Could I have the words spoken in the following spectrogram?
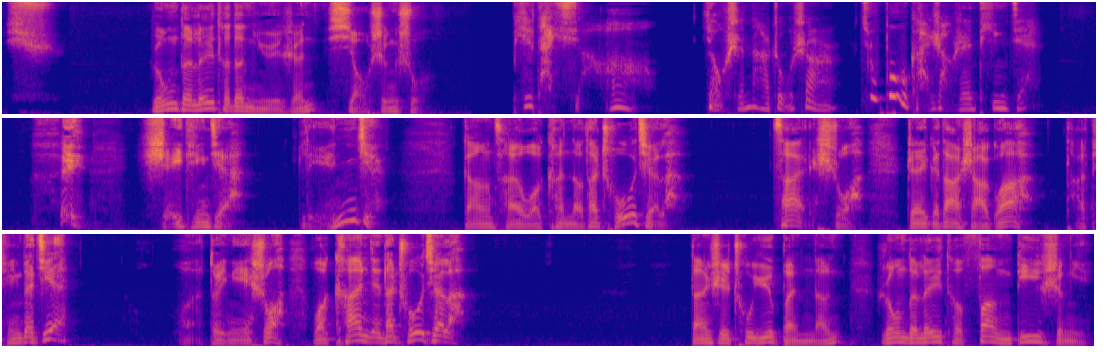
嘘。荣德雷特的女人小声说：“别太想，要是那种事儿，就不该让人听见。”嘿，谁听见？邻居。刚才我看到他出去了。再说，这个大傻瓜，他听得见。我对你说，我看见他出去了。但是出于本能，荣德雷特放低声音，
